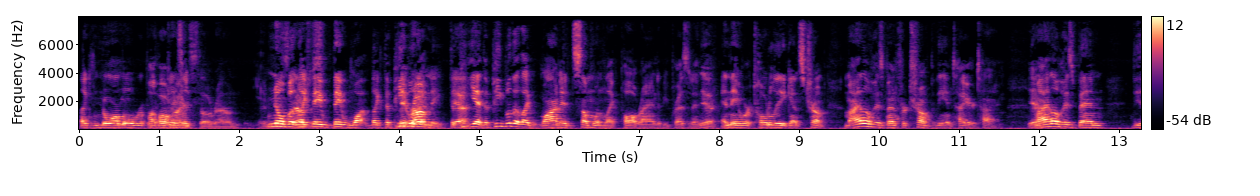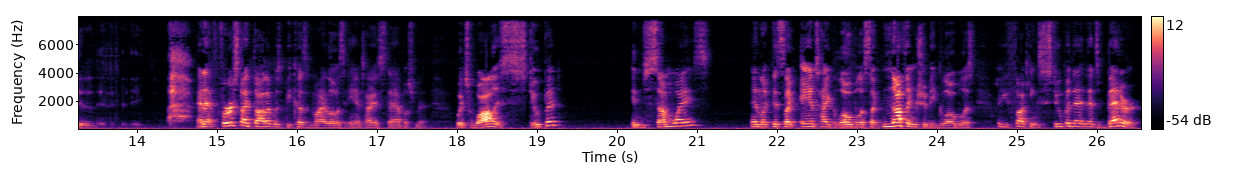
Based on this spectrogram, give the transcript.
like normal Republicans. Paul. Ryan's still around. And no, but like they just- they want like the people Romney, that, the, yeah. yeah the people that like wanted someone like Paul Ryan to be president Yeah. and they were totally against Trump. Milo has been for Trump the entire time. Yeah. Milo has been the And at first, I thought it was because Milo is anti-establishment, which, while is stupid in some ways, and like this like anti-globalist, like nothing should be globalist. Are you fucking stupid? That that's better.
